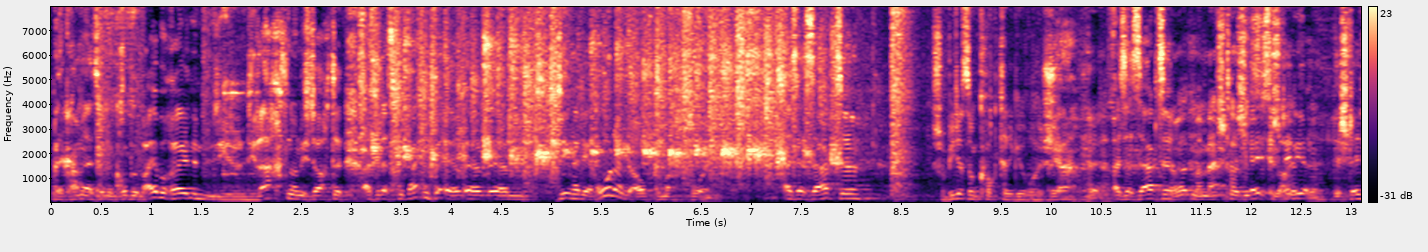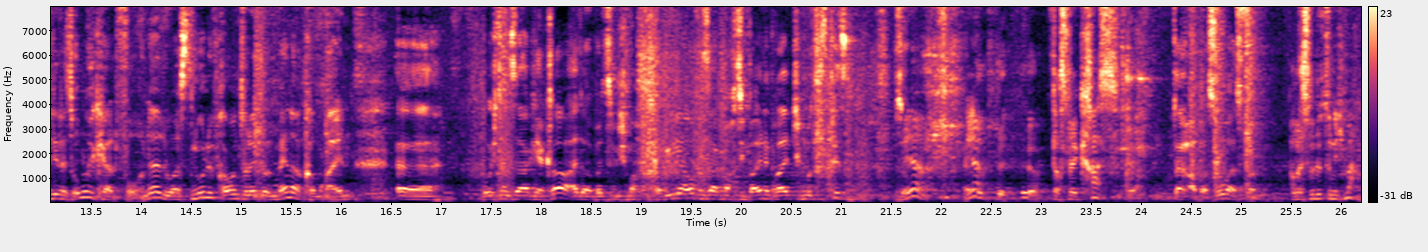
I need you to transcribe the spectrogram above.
Da kam ja so eine Gruppe Weiber rein, die, die lachten und ich dachte, also das Gedanken-Ding äh, äh, ähm, hat der Roland aufgemacht vorhin. Als er sagte, Schon wieder so ein Cocktailgeräusch. ja, als er sagte, Ja, man merkt halt, es stell, ist stell, dir, ne? stell dir das umgekehrt vor, ne? Du hast nur eine Frauentoilette und Männer kommen rein, äh, wo ich dann sage, ja klar, Alter, ich mache die Kabine auf und sage, mach die Beine breit, ich muss jetzt pissen. So. Ja, ja. Das wäre krass. Ja. Aber sowas von. Aber das würdest du nicht machen.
